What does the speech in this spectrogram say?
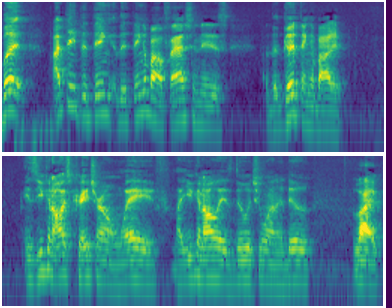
but I think the thing the thing about fashion is the good thing about it is you can always create your own wave. Like you can always do what you want to do. Like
